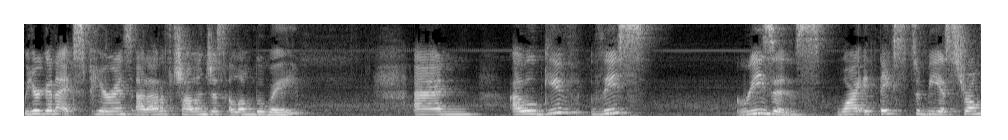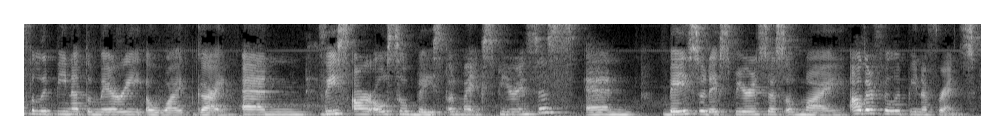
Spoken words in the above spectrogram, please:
we are gonna experience a lot of challenges along the way. And I will give these reasons why it takes to be a strong Filipina to marry a white guy. And these are also based on my experiences and based on the experiences of my other Filipina friends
